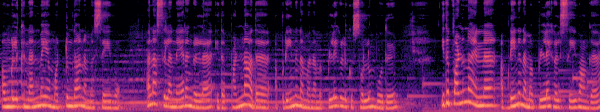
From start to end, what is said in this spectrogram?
அவங்களுக்கு நன்மையை மட்டும்தான் நம்ம செய்வோம். ஆனால் சில நேரங்களில் இதை பண்ணாத அப்படின்னு நம்ம நம்ம பிள்ளைகளுக்கு சொல்லும்போது இதை பண்ணுனா என்ன? அப்படின்னு நம்ம பிள்ளைகள் செய்வாங்க.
